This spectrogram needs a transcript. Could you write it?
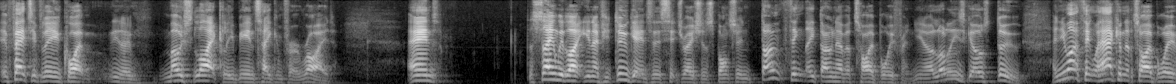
effectively and quite you know, most likely being taken for a ride. And the same with like, you know, if you do get into this situation of sponsoring, don't think they don't have a Thai boyfriend. You know, a lot of these girls do. And you might think, well, how can a Thai boy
